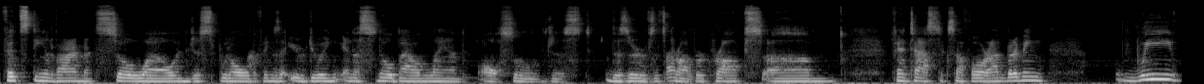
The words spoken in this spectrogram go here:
fits the environment so well and just with all the things that you're doing in a snowbound land also just deserves its proper props. Um, fantastic stuff all around. But I mean, we've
